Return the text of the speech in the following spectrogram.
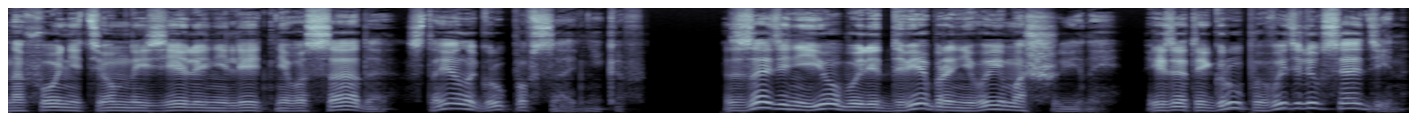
На фоне темной зелени летнего сада стояла группа всадников. Сзади нее были две броневые машины. Из этой группы выделился один.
